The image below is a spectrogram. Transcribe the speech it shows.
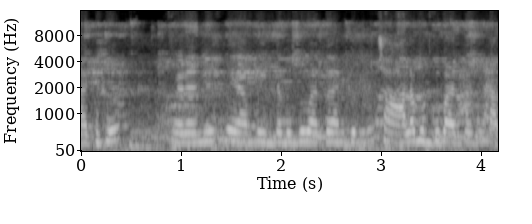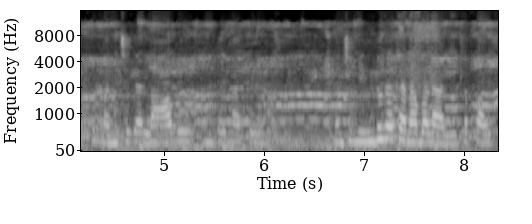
నాకు ఎవరైనా చూస్తే అమ్మ ఇంత ముగ్గు పడుతుంది అనుకుంటుంది చాలా ముగ్గు పడుతుంది. నాకు మంచిగా లావు అంటే నాకు మంచి నిండుగా కనబడాలి. ఇట్లా పలస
